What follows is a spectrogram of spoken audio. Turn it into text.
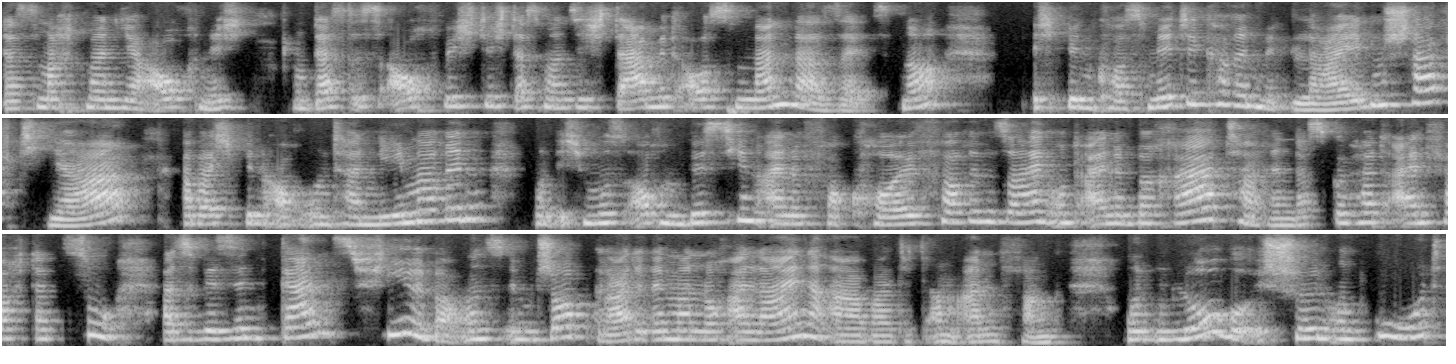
das macht man ja auch nicht. Und das ist auch wichtig, dass man sich damit auseinandersetzt. Ne? Ich bin Kosmetikerin mit Leidenschaft, ja, aber ich bin auch Unternehmerin und ich muss auch ein bisschen eine Verkäuferin sein und eine Beraterin. Das gehört einfach dazu. Also wir sind ganz viel bei uns im Job, gerade wenn man noch alleine arbeitet am Anfang. Und ein Logo ist schön und gut,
